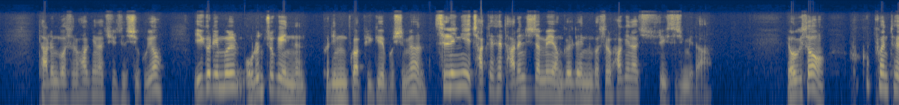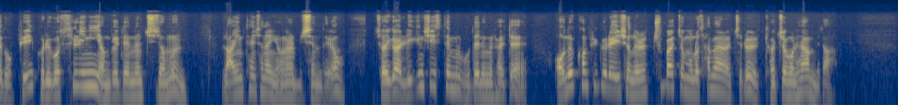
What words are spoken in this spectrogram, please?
다른 것을 확인할 수 있으시고요. 이 그림을 오른쪽에 있는 그림과 비교해 보시면 슬링이 자켓의 다른 지점에 연결되어 있는 것을 확인할 수 있으십니다. 여기서 후크 포인트의 높이 그리고 슬링이 연결되는 지점은 라인 텐션에 영향을 미치는데요. 저희가 리깅 시스템을 모델링을 할 때 어느 컨피규레이션을 출발점으로 삼아야 할지를 결정을 해야 합니다.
